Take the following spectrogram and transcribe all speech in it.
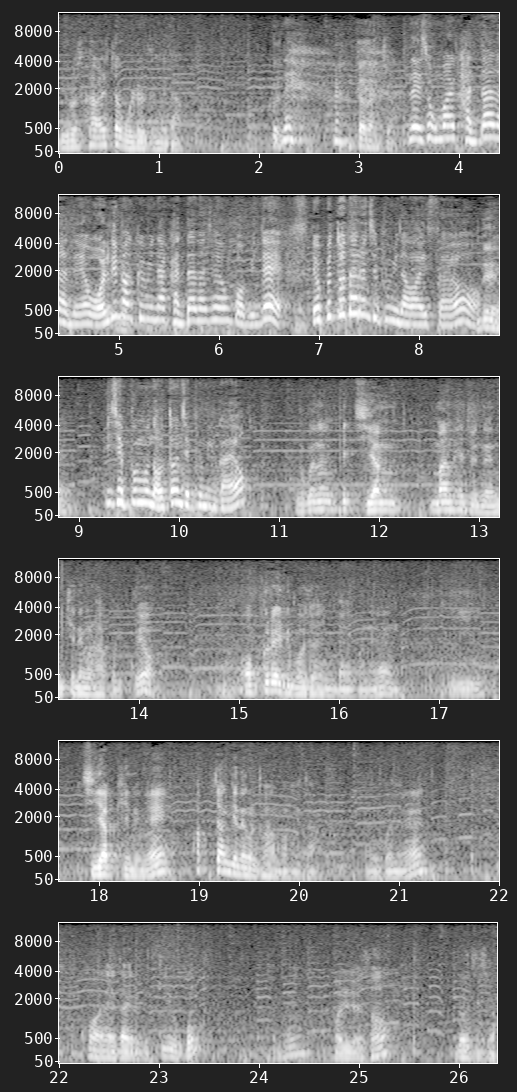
위로 살짝 올려줍니다. 끝. 네. 간단하죠. 네, 정말 간단하네요. 원리만큼이나 간단한 사용법인데 옆에 또 다른 제품이 나와 있어요. 네. 이 제품은 어떤 제품인가요? 이거는 이렇게 지압만 해주는 기능을 하고 있고요. 어, 업그레이드 버전입니다. 이거는 이 지압 기능에 확장 기능을 더한 겁니다. 자, 이거는 코 안에다 이렇게 끼우고 벌려서 넣어주죠.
